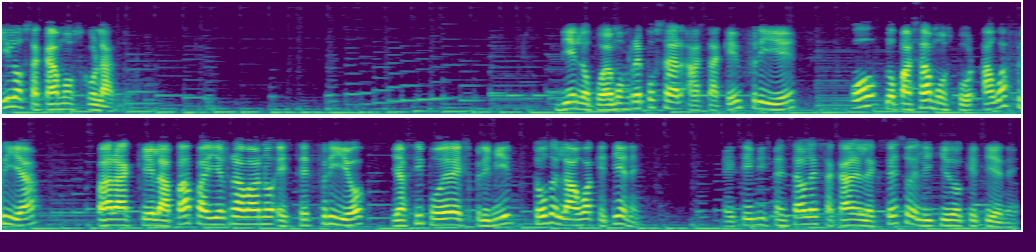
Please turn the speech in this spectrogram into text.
y lo sacamos colando. Bien, lo podemos reposar hasta que enfríe o lo pasamos por agua fría para que la papa y el rábano esté frío y así poder exprimir todo el agua que tiene. Es indispensable sacar el exceso de líquido que tiene.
